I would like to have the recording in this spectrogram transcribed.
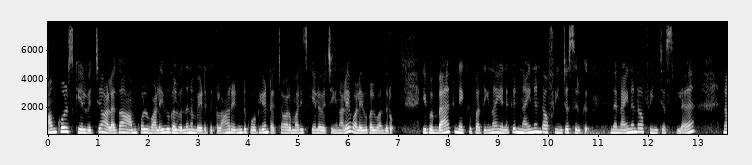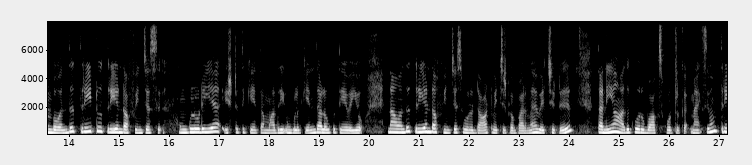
ஆம்கோல் ஸ்கேல் வச்சு அழகாக ஆம்கோல் வளைவுகள் வந்து நம்ம எடுத்துக்கலாம். ரெண்டு கோட்லேயும் டச் ஆகிற மாதிரி ஸ்கேலை வச்சிங்கனாலே வளைவுகள் வந்துடும் இப்போ பேக் நெக்கு பார்த்திங்கன்னா எனக்கு நைன் அண்ட் ஆஃப் இன்ச்சஸ் இருக்குது இந்த நைன் அண்ட் ஆஃப் இன்ச்சஸில் நம்ம வந்து three to three and half inches உங்களுடைய இஷ்டத்துக்கு ஏற்ற மாதிரி உங்களுக்கு எந்த அளவுக்கு தேவையோ நான் வந்து த்ரீ அண்ட் ஆஃப் இன்ச்சஸ் ஒரு டாட் வச்சுருக்கேன் பாருங்கள் வச்சுட்டு தனியாக அதுக்கு ஒரு பாக்ஸ் போட்டிருக்கேன். Maximum three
